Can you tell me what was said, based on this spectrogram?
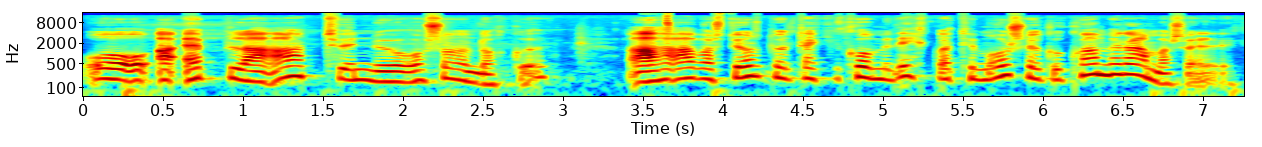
og að ebla atvinnu og svona nokkuð að hafa stjórnvöld ekki komið eitthvað til mósauku, hvað með ramasverðið?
